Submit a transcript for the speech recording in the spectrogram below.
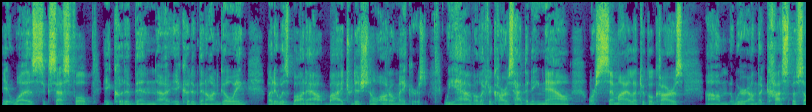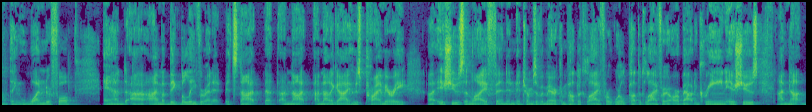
It was successful. It could have been uh, it could have been ongoing, but it was bought out by traditional automakers. We have electric cars happening now, or semi-electrical cars. Um, we're on the cusp of something wonderful, and uh, I'm a big believer in it. It's not I'm not I'm not a guy whose primary uh, issues in life and in, in, terms of American public life or world public life are, are about green issues. I'm not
